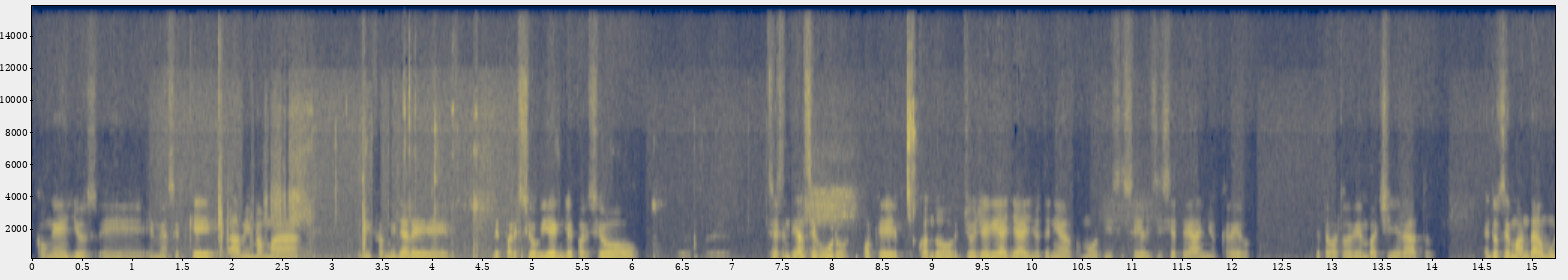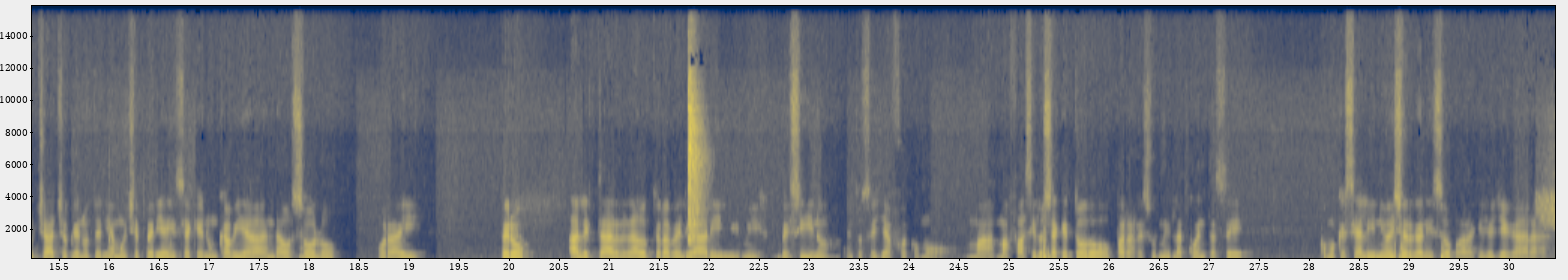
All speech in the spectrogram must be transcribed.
con ellos eh, me acerqué, a mi mamá, a mi familia le, le pareció bien, le pareció se sentían seguros, porque cuando yo llegué allá, yo tenía como 16 o 17 años, creo. Yo estaba todavía en bachillerato. Entonces mandé a un muchacho que no tenía mucha experiencia, que nunca había andado solo por ahí, pero al estar la doctora Beliar y mis vecinos, entonces ya fue como más, más fácil. O sea que todo, para resumir la cuenta, se como que se alineó y se organizó para que yo llegara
